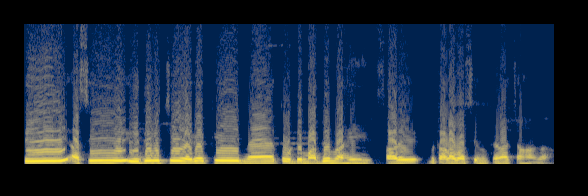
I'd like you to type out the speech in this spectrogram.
ਤੇ ਅਸੀਂ ਇਹਦੇ ਵਿੱਚ ਇਹ ਹੈਗਾ ਕਿ ਮੈਂ ਤੁਹਾਡੇ ਮਾਧਿਅਮ ਰਾਹੀਂ ਸਾਰੇ ਬਟਾਲਾ ਵਾਸੀਆਂ ਨੂੰ ਕਹਿਣਾ ਚਾਹਾਂਗਾ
